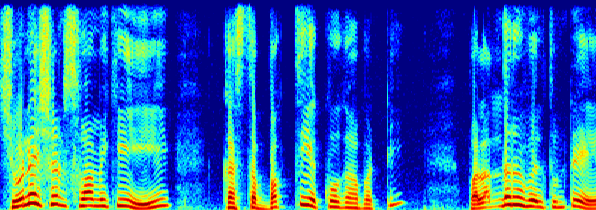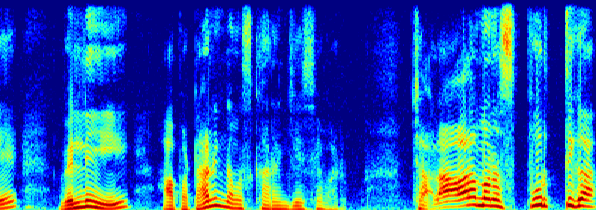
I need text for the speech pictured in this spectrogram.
శివనేశ్వర స్వామికి కాస్త భక్తి ఎక్కువ కాబట్టి వాళ్ళందరూ వెళ్తుంటే వెళ్ళి ఆ పటానికి నమస్కారం చేసేవాడు. చాలా మనస్ఫూర్తిగా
